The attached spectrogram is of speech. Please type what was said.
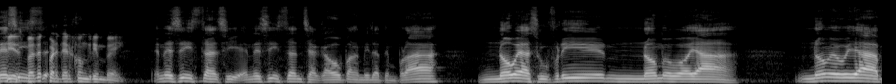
sí, después de perder con Green Bay. En ese instante, sí, en ese instante se acabó para mí la temporada. No voy a sufrir, no me voy a, no me voy a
